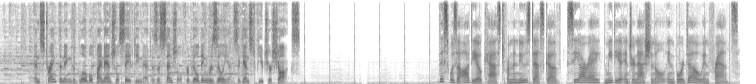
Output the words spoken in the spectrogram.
And strengthening the global financial safety net is essential for building resilience against future shocks. This was a audiocast from the news desk of CRA Media International in Bordeaux in France.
